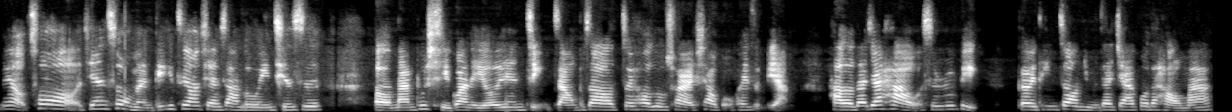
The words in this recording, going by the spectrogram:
没有错，今天是我们第一次用线上录音，其实呃蛮不习惯的，有点紧张，不知道最后录出来的效果会怎么样。Hello，大家好，我是 Ruby，各位听众，你们在家过得好吗？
